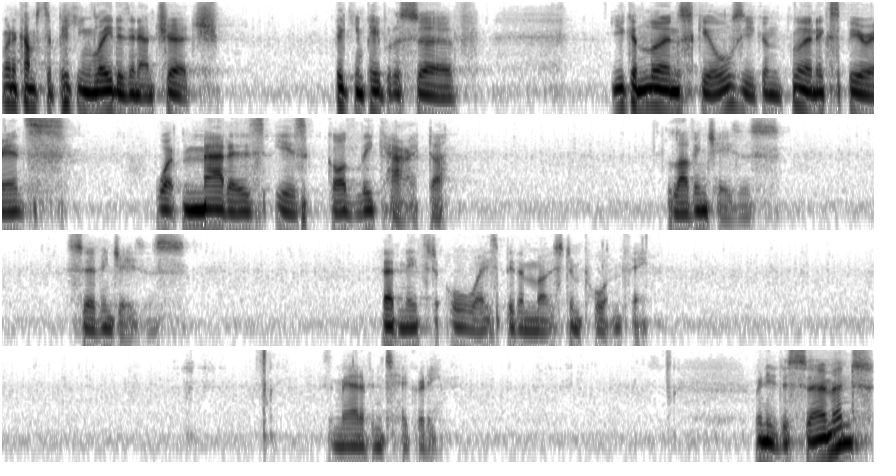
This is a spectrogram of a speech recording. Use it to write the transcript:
When it comes to picking leaders in our church, picking people to serve, you can learn skills, you can learn experience. What matters is godly character, loving Jesus, serving Jesus. That needs to always be the most important thing. He's a man of integrity. We need discernment,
